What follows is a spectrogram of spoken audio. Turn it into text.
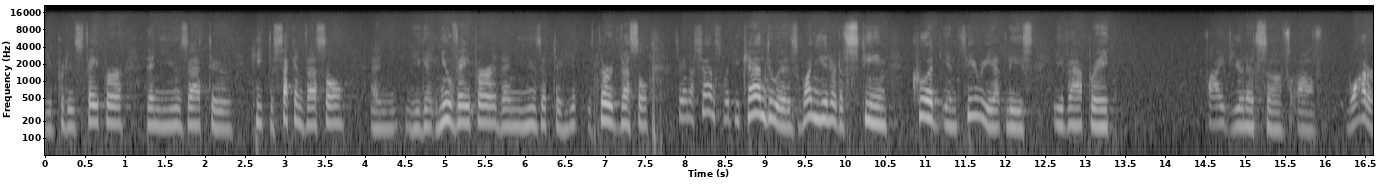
you produce vapor, then you use that to heat the second vessel, and you get new vapor, then you use it to heat the third vessel. So in a sense, what you can do is one unit of steam could, in theory at least, evaporate five units of, of water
